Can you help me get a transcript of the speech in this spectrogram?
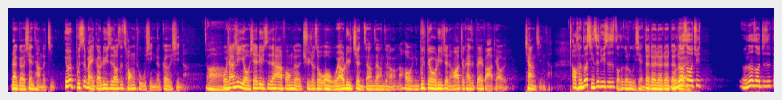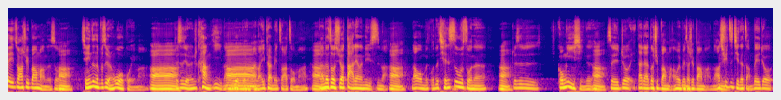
那个现场的警？因为不是每个律师都是冲突型的个性啊。啊，我相信有些律师他的风格去就说哦，我要律见这样这样这样，然后你不给我律见的话，就开始背法条呛警察。哦，很多刑事律师是走这个路线的。对对对对对，我那时候去。我那时候就是被抓去帮忙的时候，前一阵子不是有人卧轨嘛？啊，就是有人去抗议，然后卧轨嘛，然后一票也没抓走嘛。然后那时候需要大量的律师嘛。啊，然后我们我的前事务所呢，啊，就是公益型的，啊，所以就大家都去帮忙，我也被抓去帮忙。然后去之前的长辈就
